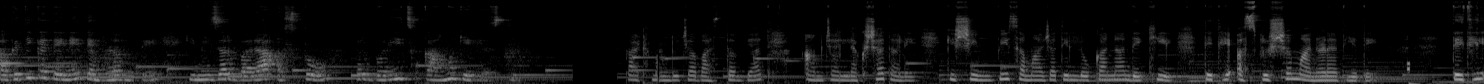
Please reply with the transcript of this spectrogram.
अगतिकतेने ते म्हणत होते की मी जर बरा असतो तर बरीच कामं केली असती. काठमांडूच्या वास्तव्यात आमच्या लक्षात आले की शिंपी समाजातील लोकांना देखील तेथे अस्पृश्य मानण्यात येते. तेथील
